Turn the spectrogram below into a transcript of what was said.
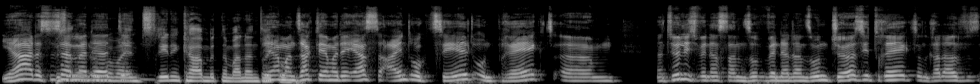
Ja, das ist ja er immer der. irgendwann mal ins Training kam mit einem anderen Trikot. ja, man sagt ja immer, der erste Eindruck zählt und prägt. Ähm, natürlich, wenn das dann so, wenn er dann so ein Jersey trägt und gerade auf-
